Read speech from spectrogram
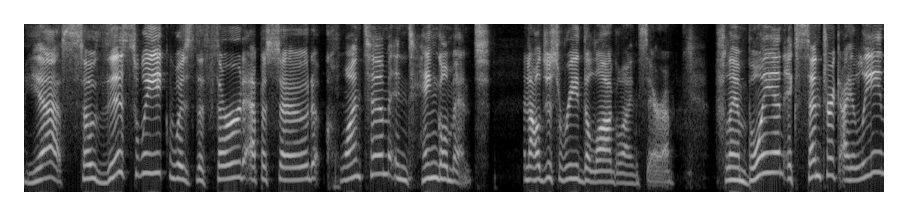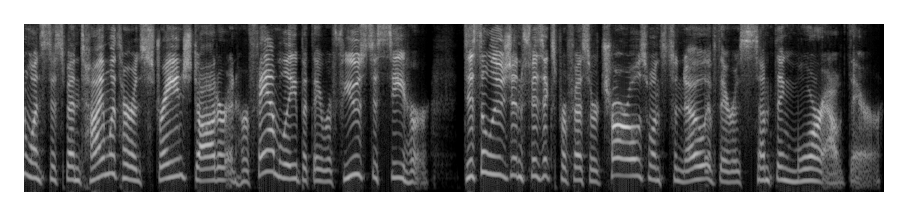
Yes. So this week was the third episode, Quantum Entanglement. And I'll just read the logline, Sarah. Flamboyant, eccentric Eileen wants to spend time with her estranged daughter and her family, but they refuse to see her. Disillusioned physics professor Charles wants to know if there is something more out there.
